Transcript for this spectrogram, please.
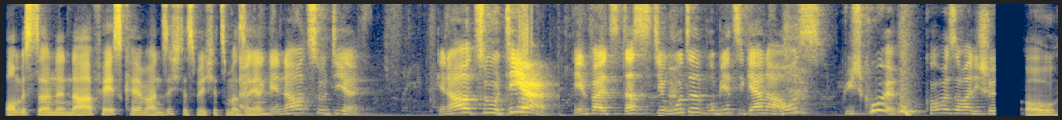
Warum ist da eine nahe Facecam an sich? Das will ich jetzt mal Alter, sehen. genau zu dir. Genau zu dir! Jedenfalls, das ist die Route, probiert sie gerne aus. Die ist cool. Gucken wir uns doch mal die schönen Oh,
